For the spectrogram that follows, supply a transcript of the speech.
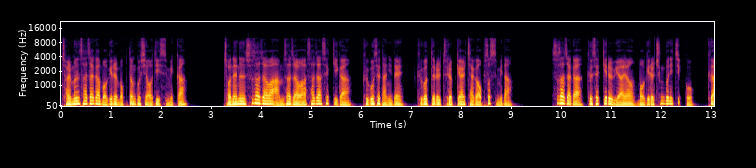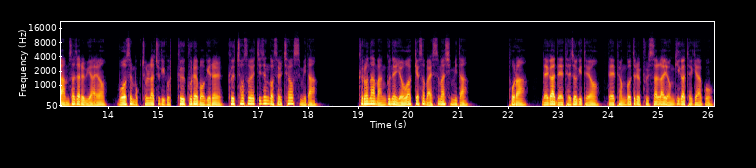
젊은 사자가 먹이를 먹던 곳이 어디 있습니까? 전에는 수사자와 암사자와 사자 새끼가 그곳에 다니되 그것들을 두렵게 할 자가 없었습니다. 수사자가 그 새끼를 위하여 먹이를 충분히 찢고 그 암사자를 위하여 무엇을 목 졸라 죽이고 그 굴의 먹이를 그 처소에 찢은 것을 채웠습니다. 그러나 만군의 여호와께서 말씀하십니다. 보라, 내가 내 대적이 되어 내 병거들을 불살라 연기가 되게 하고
